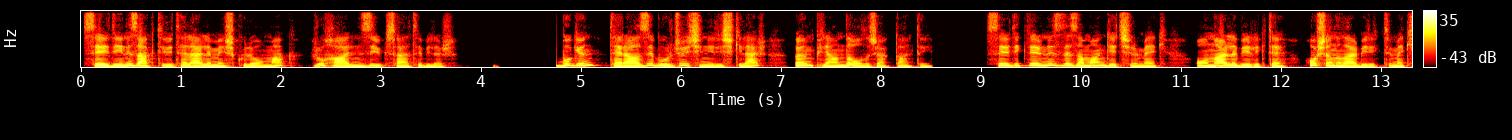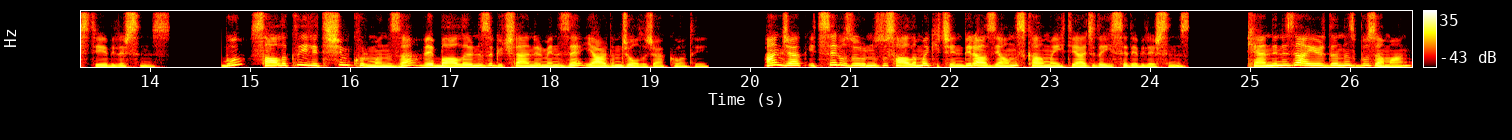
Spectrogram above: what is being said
Sevdiğiniz aktivitelerle meşgul olmak ruh halinizi yükseltebilir. Bugün terazi burcu için ilişkiler ön planda olacak Dante. Sevdiklerinizle zaman geçirmek, onlarla birlikte hoş anılar biriktirmek isteyebilirsiniz. Bu, sağlıklı iletişim kurmanıza ve bağlarınızı güçlendirmenize yardımcı olacak Conte. Ancak içsel huzurunuzu sağlamak için biraz yalnız kalma ihtiyacı da hissedebilirsiniz. Kendinize ayırdığınız bu zaman,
